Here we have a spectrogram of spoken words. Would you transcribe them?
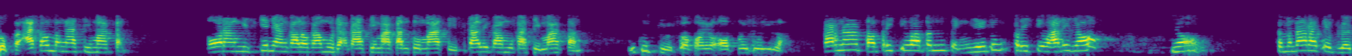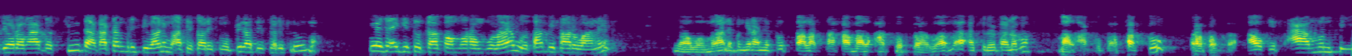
Atau mengasih makan. Orang miskin yang kalau kamu tidak kasih makan tuh mati. Sekali kamu kasih makan. Itu dosa kaya apa itu hilang. Karena apa? Peristiwa penting. Yaitu peristiwa ini nyawa. Nyawa. Sementara saya belajar orang atas juta, kadang peristiwa ini aksesoris mobil, aksesoris rumah. Kue saya gitu dapat orang pulau ewu, tapi taruhannya nyawa. Mulanya pengiran nyebut falak tahamal akobah. Wa ma adrokan apa? Mal akobah. Fakku rokobah. Au amun fi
